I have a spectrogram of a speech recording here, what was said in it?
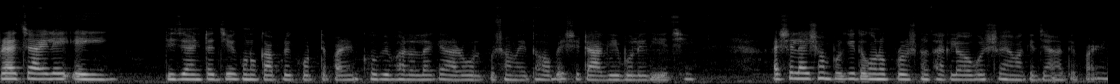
আপনারা চাইলে এই ডিজাইনটা যে কোনো কাপড়ে করতে পারেন। খুবই ভালো লাগে আর অল্প সময়তে হবে, সেটা আগেই বলে দিয়েছি। আর সেলাই সম্পর্কিত কোনো প্রশ্ন থাকলে অবশ্যই আমাকে জানাতে পারেন।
